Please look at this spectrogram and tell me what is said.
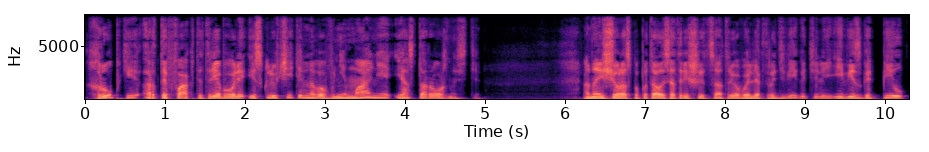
Хрупкие артефакты требовали исключительного внимания и осторожности. Она еще раз попыталась отрешиться от рева электродвигателей и визга пил,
